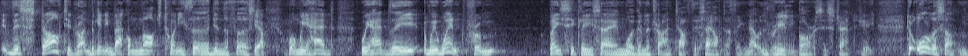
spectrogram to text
this started right at the beginning, back on March 23rd in the first, Yep. when we had we had the we went from basically saying we're going to try and tough this out. I think that was really Boris's strategy. To all of a sudden,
